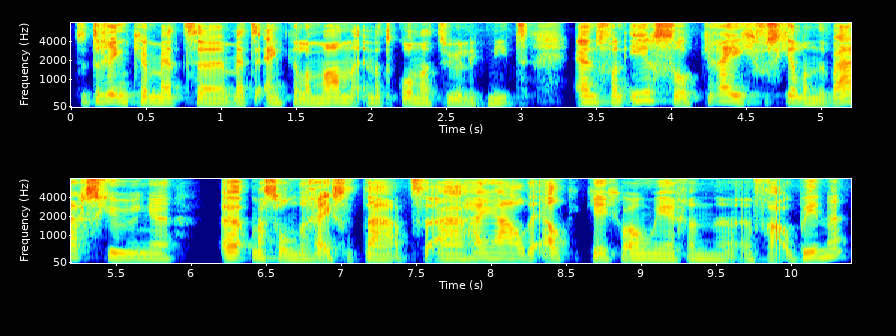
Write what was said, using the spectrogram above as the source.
te drinken met, uh, met enkele mannen. En dat kon natuurlijk niet. En Van Eersel kreeg verschillende waarschuwingen, uh, maar zonder resultaat. hij haalde elke keer gewoon weer een, een vrouw binnen.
